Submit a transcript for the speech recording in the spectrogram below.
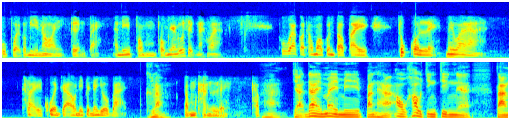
ผู้ป่วยก็มีน้อยเกินไป อันนี้ผมผมยังรู้สึกนะว่า ผู้ว่ากทมคนต่อไปทุกคนเลย ไม่ว่าใครควรจะเอานี้เป็นนโยบาย ครับสำคัญเลย ครับฮะจะได้ไม่มีปัญหาเอาเข้าจริง ๆ เนี่ย ต่าง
